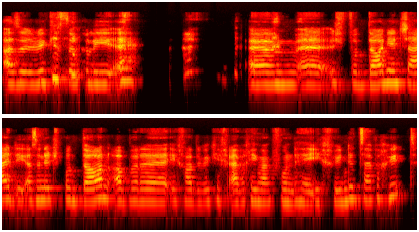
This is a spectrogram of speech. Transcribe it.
also wirklich so ein bisschen ähm, äh, spontane Entscheidung, also nicht spontan, aber äh, ich habe wirklich einfach irgendwann gefunden, hey, ich kündige jetzt einfach heute.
